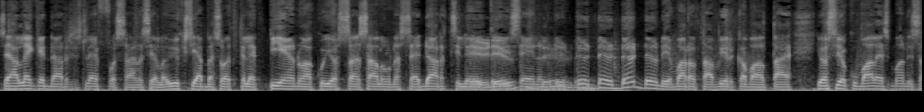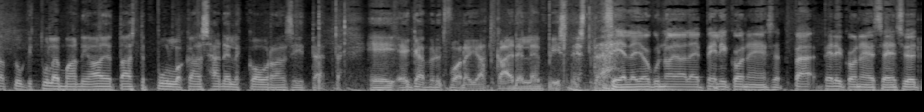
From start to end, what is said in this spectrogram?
sehän on legendaarisissa leffoissa aina siellä on yksi jäbä soittelee pienoa, kun jossain salunassa ja dartsi löytyy seinällä. Dun, Ja varotaan virkavaltaa. Ja jos joku valesmanni sattuukin tulemaan, niin ajetaan sitten pullo kanssa hänelle kouraan siitä, että hei, eikä me nyt voida jatkaa edelleen bisnestä. Siellä joku nojailee pelikoneeseen, pä, pelikoneeseen syöt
